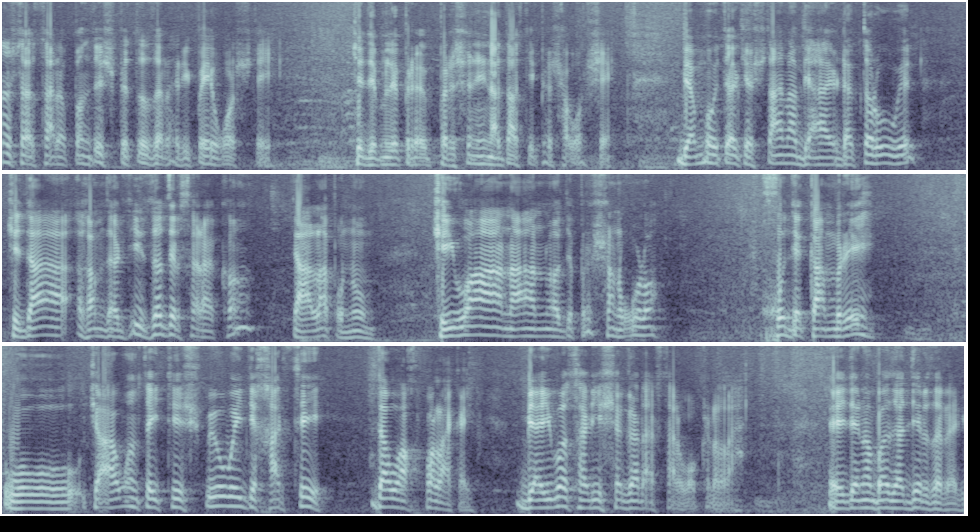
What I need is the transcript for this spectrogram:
نه سره سره 15 پته زره روپۍ غوښته چې د ملې پرشنې نه داسې پیښه وشه بیا مو ته چې شتانه بیا ډاکټر وویل چې دا غمدردي زدر سره کوم د الله په نوم چې یو آنان د پرشن غوړو خود کمرې و چې اون ته تیش په وې د خرڅې دا وخت پلا کوي بیا یو سړی شګړه سر وکړه اې د نه باز ډیر ضرر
